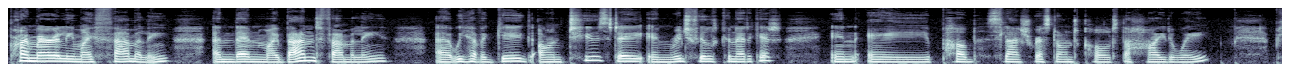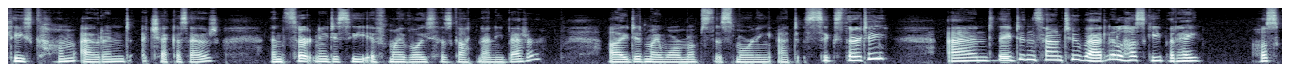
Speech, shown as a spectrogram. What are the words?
primarily my family, and then my band family. Uh, we have a gig on Tuesday in Ridgefield, Connecticut, in a pub slash restaurant called The Hideaway. Please come out and check us out, and certainly to see if my voice has gotten any better. I did my warm-ups this morning at 6.30 and they didn't sound too bad. A little husky, but hey, husk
